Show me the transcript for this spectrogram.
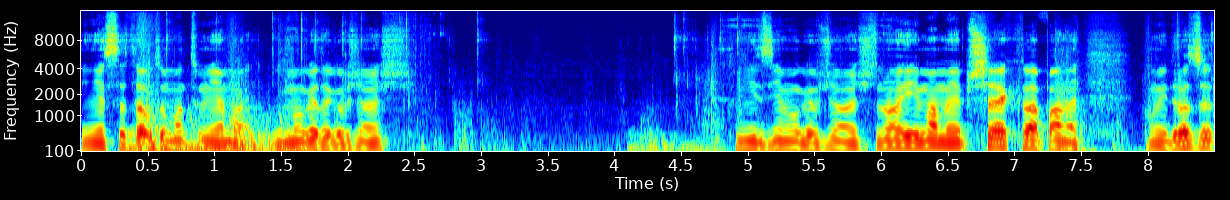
I niestety automatu nie ma, nie mogę tego wziąć. Tu nic nie mogę wziąć, no i mamy przeklapane. Moi drodzy,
